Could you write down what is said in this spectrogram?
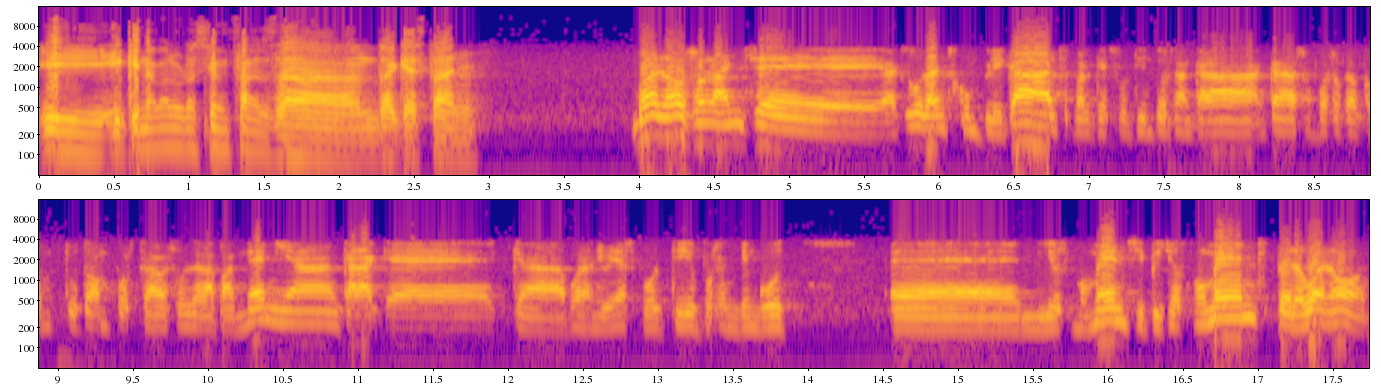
I, I quina valoració en fas de- d'aquest any? Bueno, són anys, eh, han sigut anys complicats, perquè sortim tots encara, encara suposo que com tothom pues, surt de la pandèmia, encara que, que bueno, a nivell esportiu pues, hem tingut eh, millors moments i pitjors moments, però bueno,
